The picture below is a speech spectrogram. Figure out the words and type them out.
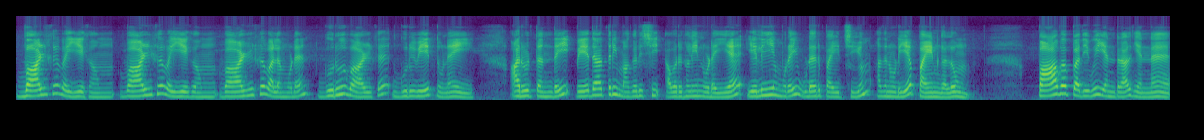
வாழ்க வையகம் வாழ்க வையகம் வாழ்க வளமுடன் குரு வாழ்க குருவே துணை. அருள்தந்தை வேதாத்ரி மகரிஷி அவர்களினுடைய எளிய முறை உடற்பயிற்சியும் அதனுடைய பயன்களும். பாவப்பதிவு என்றால் என்ன?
